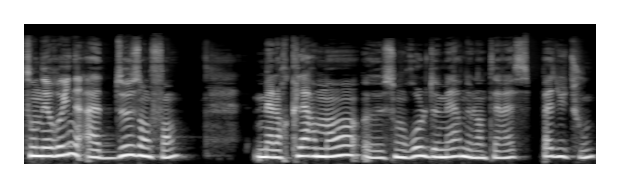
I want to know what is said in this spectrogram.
ton héroïne a deux enfants, mais alors clairement, euh, son rôle de mère ne l'intéresse pas du tout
